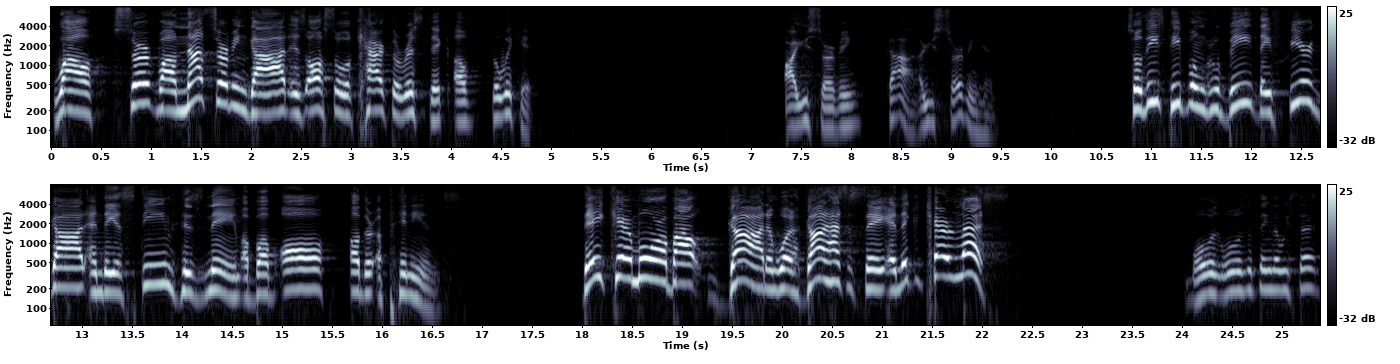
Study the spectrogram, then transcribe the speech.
While, serve, while not serving God is also a characteristic of the wicked. Are you serving God? Are you serving Him? So these people in group B, they fear God and they esteem his name above all other opinions. They care more about God and what God has to say, and they could care less. What was, what was the thing that we said?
